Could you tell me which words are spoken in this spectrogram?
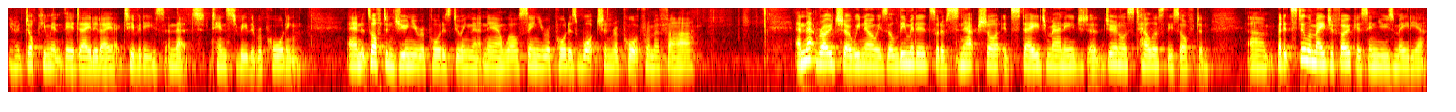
you know, document their day-to-day -day activities, and that tends to be the reporting. And it's often junior reporters doing that now, while senior reporters watch and report from afar. And that roadshow we know is a limited sort of snapshot, it's stage managed, uh, journalists tell us this often, um, but it's still a major focus in news media.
